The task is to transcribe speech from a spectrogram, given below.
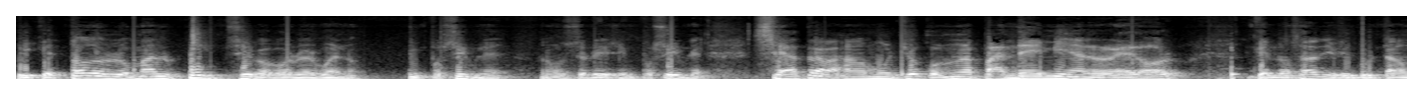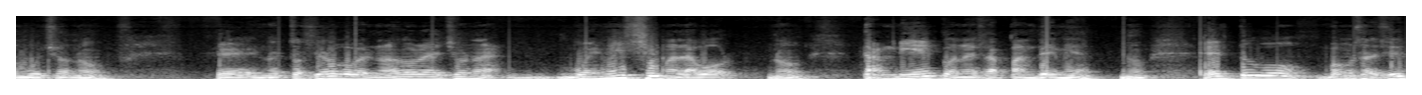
y que todo lo malo, ¡pum!, se iba a volver bueno. Imposible, no se dice imposible. Se ha trabajado mucho con una pandemia alrededor que nos ha dificultado mucho, ¿no? nuestro señor gobernador ha hecho una buenísima labor, ¿no? También con esa pandemia, ¿no? Él tuvo, vamos a decir,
